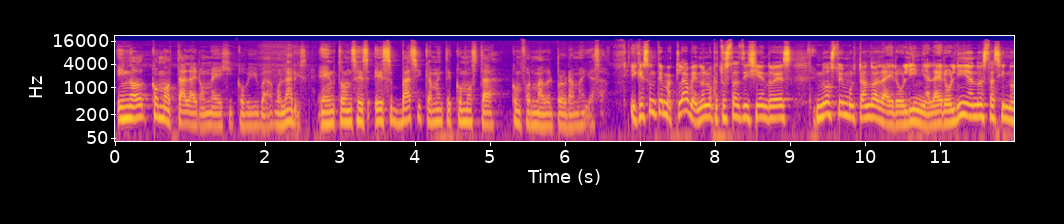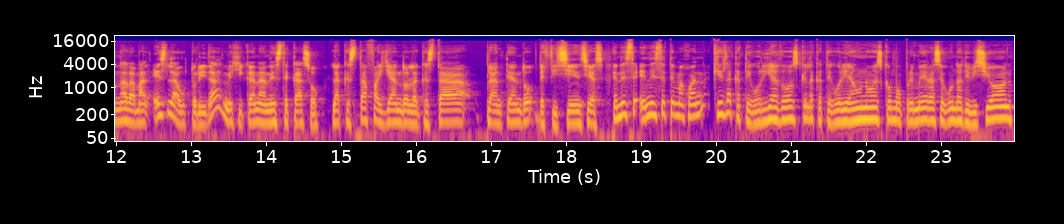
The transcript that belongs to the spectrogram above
y no como tal Aeroméxico, Viva Volaris. Entonces es básicamente cómo está conformado el programa YASA. Y que es un tema clave, ¿no? Lo que tú estás diciendo es, no estoy multando a la aerolínea, la aerolínea no está haciendo nada mal, es la autoridad mexicana en este caso la que está fallando, la que está planteando deficiencias. En este, en este tema, Juan, ¿qué es la categoría 2? ¿Qué es la categoría 1? ¿Es como primera, segunda división?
